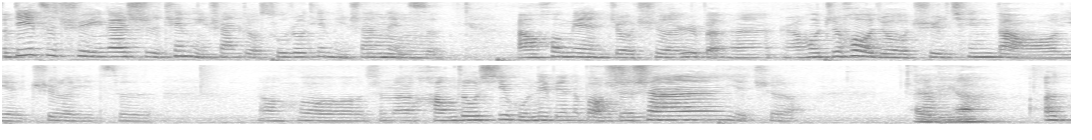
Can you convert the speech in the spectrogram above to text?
我第一次去应该是天平山，就苏州天平山那次，然后后面就去了日本，然后之后就去青岛也去了一次，然后什么杭州西湖那边的宝石山也去了，还有临安，呃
